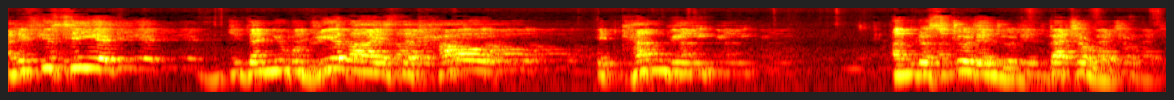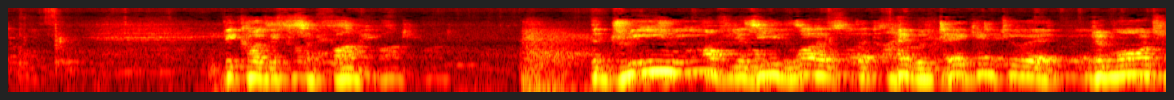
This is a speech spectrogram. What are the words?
And if you see it, then you would realize that how it can be understood in better way because it survived. The dream of Yazid was that I will take him to a remote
